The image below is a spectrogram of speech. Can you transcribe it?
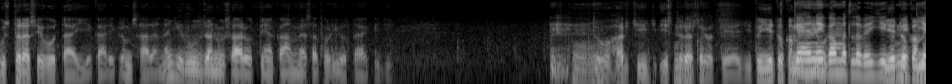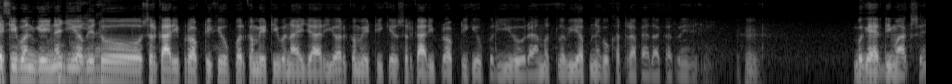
उस तरह से होता है ये कार्यक्रम सारा ना? ये रूल्स अनुसार होते हैं काम ऐसा थोड़ी होता है कि जी। तो हर चीज़ इस तरह से। होते हैं जी। तो ये तो कहने कमेटी का मतलब है ये ये तो कमेटी बन गई ना जी अब ये तो सरकारी प्रॉपर्टी के ऊपर कमेटी बनाई जा रही है और कमेटी के सरकारी प्रॉपर्टी के ऊपर ये हो रहा है मतलब ये अपने को खतरा पैदा कर रहे हैं जी। हम्म। बगैर दिमाग से।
